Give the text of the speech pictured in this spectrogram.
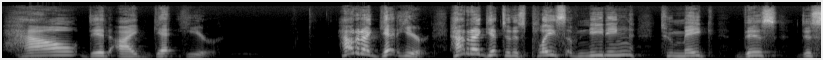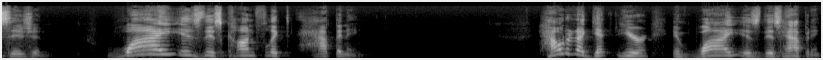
how did I get here? How did I get here? How did I get to this place of needing to make this decision? Why is this conflict happening? How did I get here and why is this happening?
